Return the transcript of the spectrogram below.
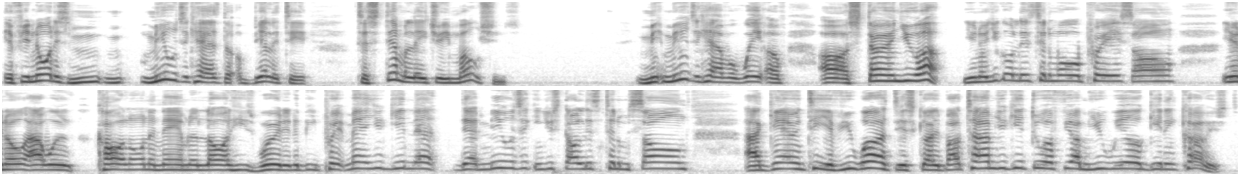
If you notice, m- music has the ability to stimulate your emotions. M- music have a way of uh stirring you up. You know, you go listen to them old praise song. You know, I would call on the name of the Lord. He's worthy to be praised. Man, you getting that that music and you start listening to them songs. I guarantee if you was discouraged, by the time you get through a few of them, you will get encouraged.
